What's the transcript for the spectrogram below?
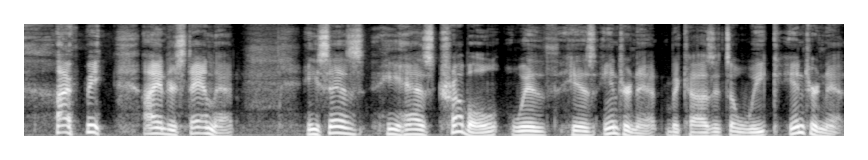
I mean, I understand that. He says he has trouble with his internet because it's a weak internet.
